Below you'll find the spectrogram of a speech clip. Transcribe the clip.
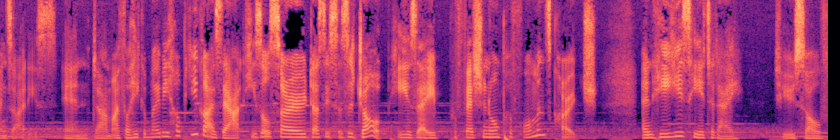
anxieties, and um, I thought he could maybe help you guys out. He's also does this as a job. He is a professional performance coach, and he is here today to solve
